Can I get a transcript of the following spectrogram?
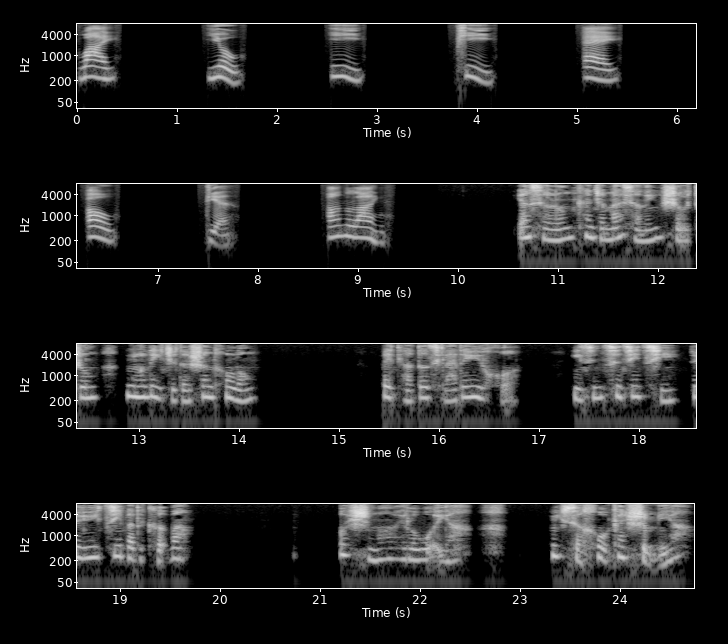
y u e p a o 点 online。杨小荣看着马小玲手中努立着的双头龙。被挑逗起来的欲火，已经刺激起对于鸡巴的渴望。为什么为了我呀？你想和我干什么呀？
